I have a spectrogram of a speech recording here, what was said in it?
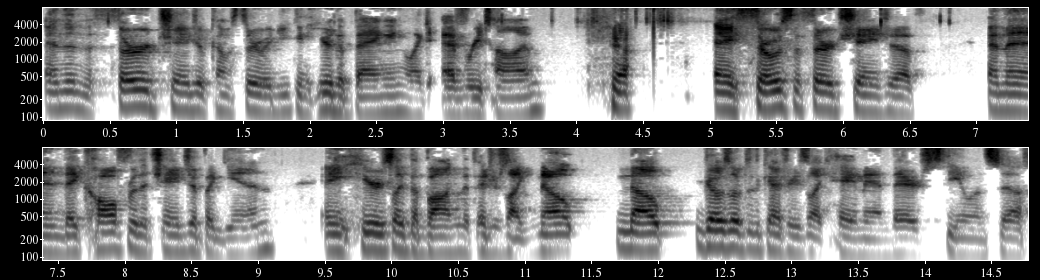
and then the third changeup comes through, and you can hear the banging like every time. Yeah. And he throws the third changeup, and then they call for the changeup again, and he hears like the bong. the pitcher's like, "Nope, nope." Goes up to the catcher. He's like, "Hey, man, they're stealing stuff.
